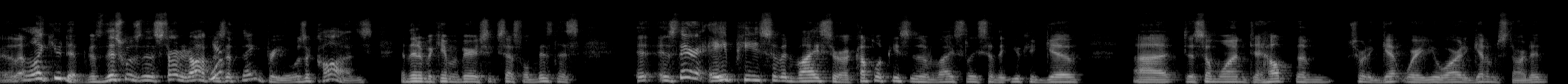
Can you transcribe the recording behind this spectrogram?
uh, like you did, because this was this started off yeah. as a thing for you, it was a cause, and then it became a very successful business. Is there a piece of advice or a couple of pieces of advice, Lisa, that you could give uh, to someone to help them sort of get where you are, to get them started,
